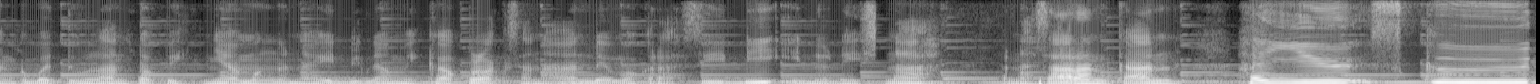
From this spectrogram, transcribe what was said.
yang kebetulan topiknya mengenai dinamika pelaksanaan demokrasi di Indonesia. Nah, penasaran kan? Hayu, skut!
